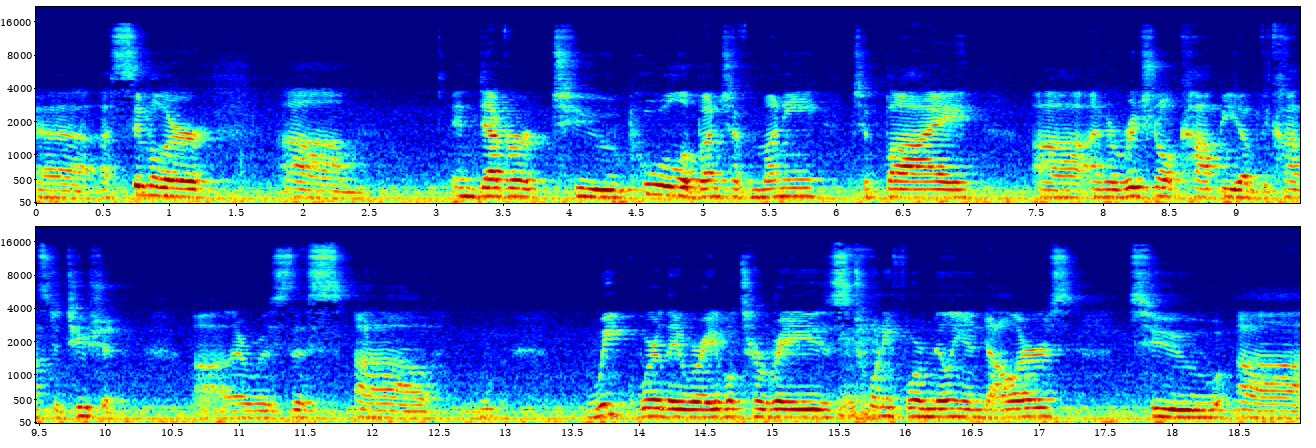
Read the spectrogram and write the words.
uh, a similar um, endeavor to pool a bunch of money to buy uh, an original copy of the Constitution. Uh, there was this uh, week where they were able to raise $24 million to uh,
